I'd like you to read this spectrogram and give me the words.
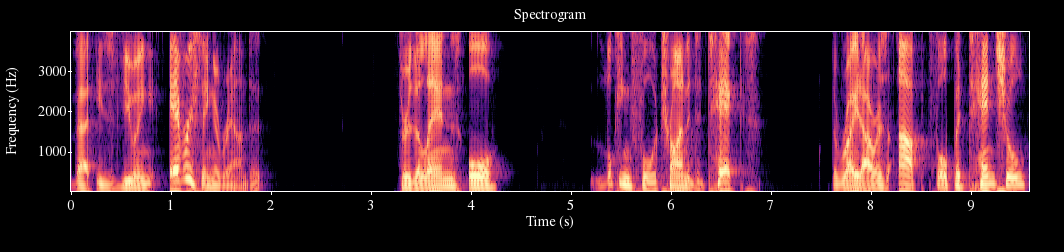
that is viewing everything around it through the lens or looking for, trying to detect, the radar is up for potential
